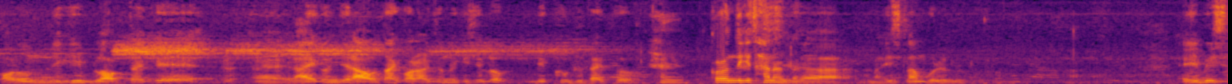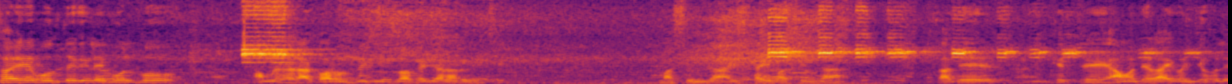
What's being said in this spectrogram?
করণদিঘি ব্লকটাকে রায়গঞ্জের আওতায় করার জন্য কিছু লোক বিক্ষুব্ধ তাই তো? হ্যাঁ করণ থানাটা। ইসলামপুরের লোক। এই বিষয়ে বলতে গেলে বলব আমরা যারা করণদিঘি ব্লকে যারা রয়েছে বাসিন্দা স্থায়ী বাসিন্দা তাদের ক্ষেত্রে আমাদের রায়গঞ্জে হলে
